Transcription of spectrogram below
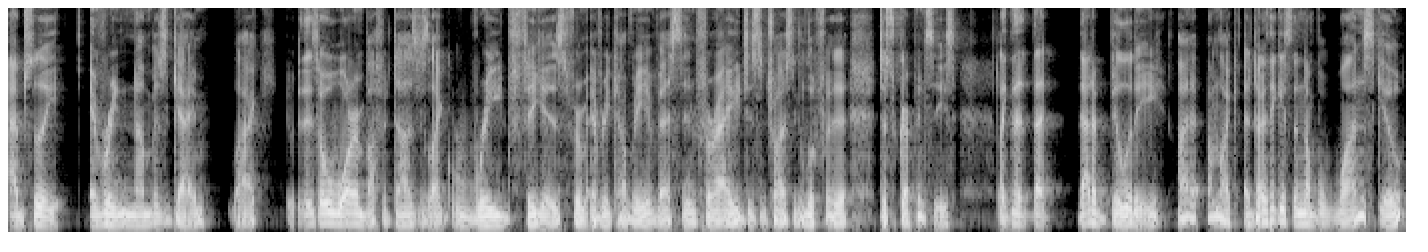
absolutely every numbers game. Like it's all Warren Buffett does is like read figures from every company he invests in for ages and tries to look for discrepancies. Like that that that ability, I, I'm like, I don't think it's the number one skill,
